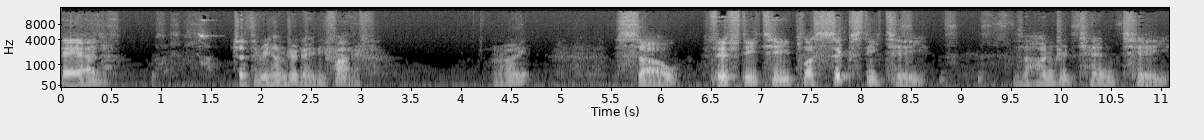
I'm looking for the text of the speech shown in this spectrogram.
add to 385. All right? So 50t plus 60t is 110t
